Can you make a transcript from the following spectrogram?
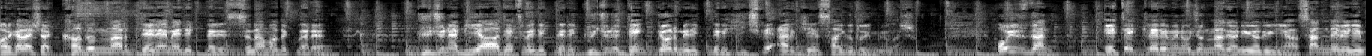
Arkadaşlar kadınlar denemedikleri, sınamadıkları, gücüne biat etmedikleri, gücünü denk görmedikleri hiçbir erkeğe saygı duymuyorlar. O yüzden eteklerimin ucunda dönüyor dünya. Sen de benim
